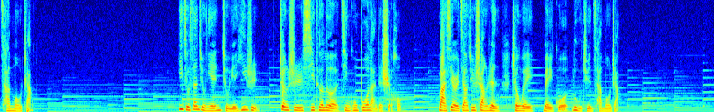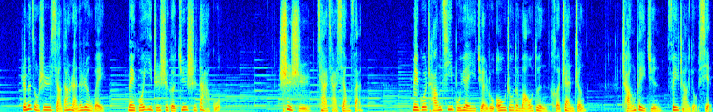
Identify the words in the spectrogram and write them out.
参谋长。一九三九年九月一日，正是希特勒进攻波兰的时候。马歇尔将军上任，成为美国陆军参谋长。人们总是想当然地认为，美国一直是个军事大国。事实恰恰相反，美国长期不愿意卷入欧洲的矛盾和战争，常备军非常有限。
